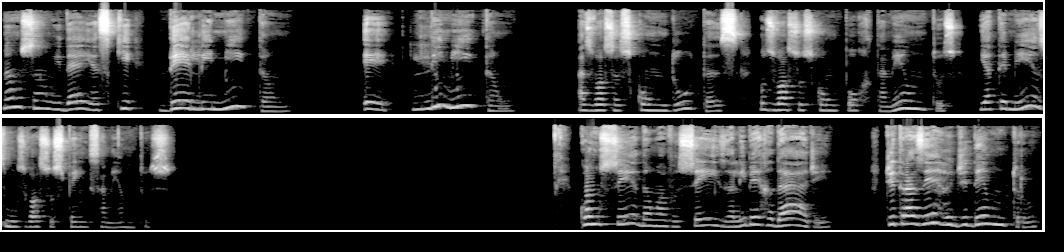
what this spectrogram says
não são ideias que delimitam e limitam as vossas condutas, os vossos comportamentos e até mesmo os vossos pensamentos. Concedam a vocês a liberdade de trazer de dentro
